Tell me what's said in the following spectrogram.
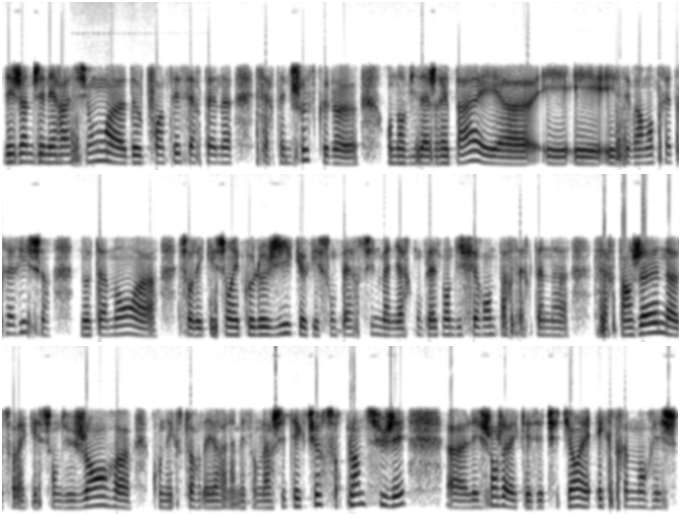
des jeunes générations, euh, de pointer certaines certaines choses que le, on n'envisagerait pas, et, euh, et, et c'est vraiment très très riche, notamment sur les questions écologiques qui sont perçues de manière complètement différente par certaines certains jeunes, sur la question du genre qu'on explore d'ailleurs à la maison de l'architecture sur plein de sujets. Euh, l'échange avec les étudiants est extrêmement riche.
